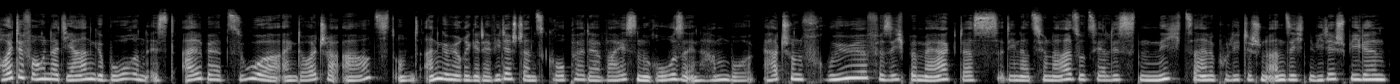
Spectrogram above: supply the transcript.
Heute vor 100 Jahren geboren ist Albert Suhr, ein deutscher Arzt und Angehörige der Widerstandsgruppe der Weißen Rose in Hamburg. Er hat schon früh für sich bemerkt, dass die Nationalsozialisten nicht seine politischen Ansichten widerspiegeln,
